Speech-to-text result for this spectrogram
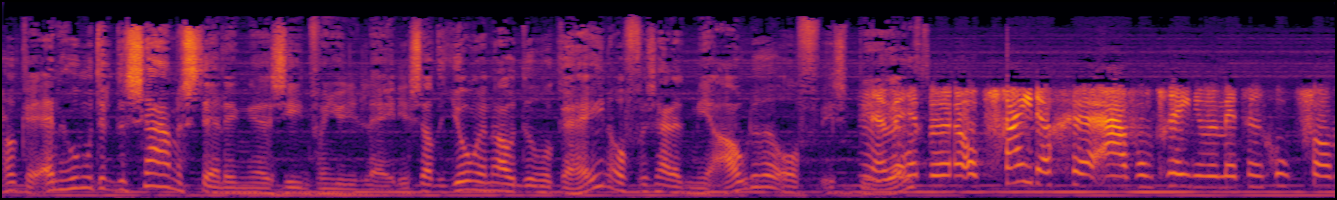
Oké, en hoe moet ik de samenstelling uh, zien van jullie leden? Is dat jong en oud door elkaar heen? Of zijn het meer ouderen? Of is het meer ja, we hebben op vrijdagavond trainen we met een groep van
